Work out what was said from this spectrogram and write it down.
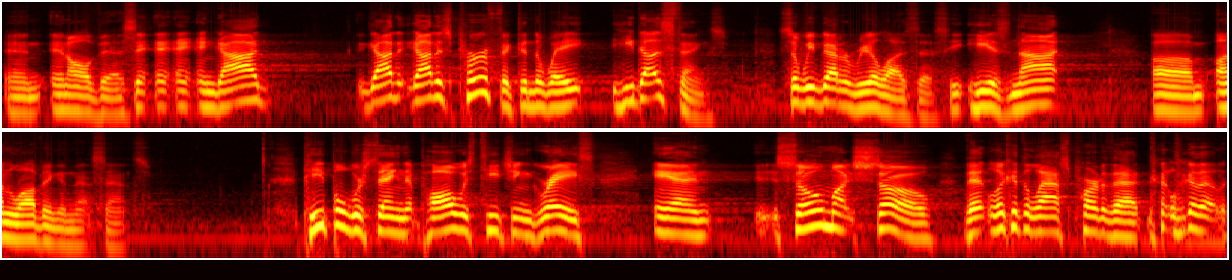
and and all this. And, and God, God, God is perfect in the way He does things. So we've got to realize this. He, he is not um, unloving in that sense people were saying that Paul was teaching grace, and so much so that look at the last part of that. look at that.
